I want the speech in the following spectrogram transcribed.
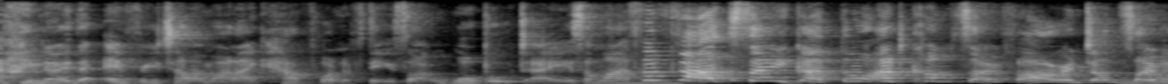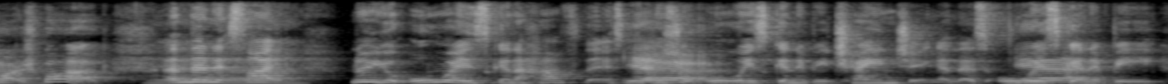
I know that every time I like have one of these like wobble days, I'm like, for mm. fuck's sake, I thought I'd come so far and done so much work. And then it's like, no, you're always going to have this because Yeah. you're always going to be changing and there's always Yeah. going to be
